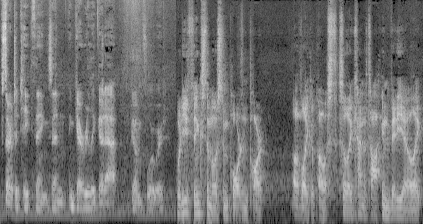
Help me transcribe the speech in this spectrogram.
start to take things and, and get really good at going forward. What do you think's the most important part of like a post. So like kind of talking video, like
